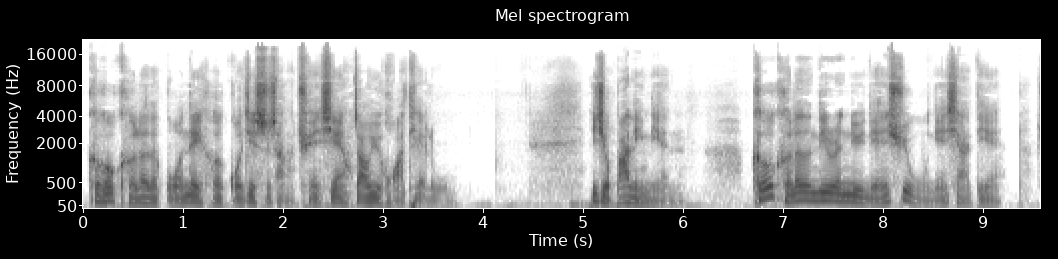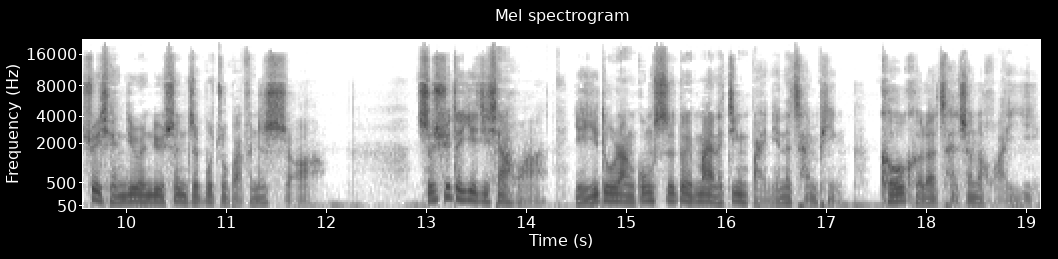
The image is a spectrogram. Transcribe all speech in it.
可口可乐的国内和国际市场全线遭遇滑铁卢。一九八零年，可口可乐的利润率连续五年下跌，税前利润率甚至不足百分之十二。持续的业绩下滑，也一度让公司对卖了近百年的产品可口可乐产生了怀疑。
